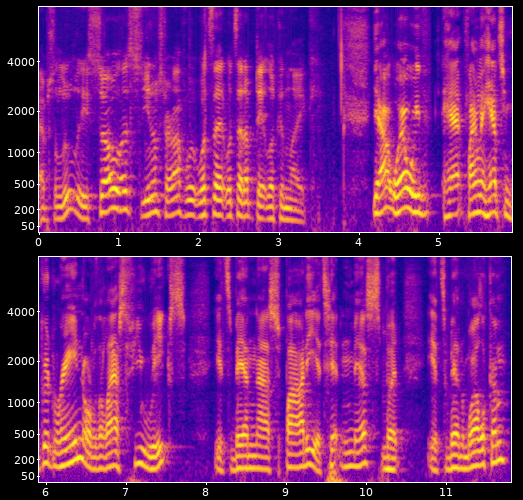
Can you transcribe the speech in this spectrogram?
Absolutely. So let's you know start off. With, what's that? What's that update looking like? Yeah, well, we've had finally had some good rain over the last few weeks. It's been uh, spotty, it's hit and miss, mm-hmm. but it's been welcome.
